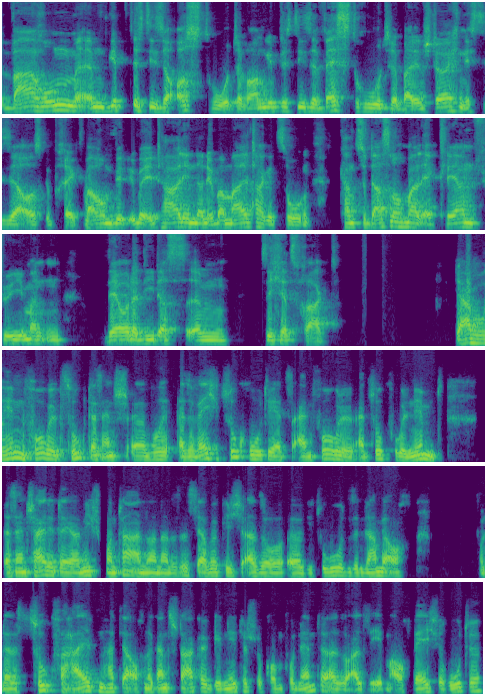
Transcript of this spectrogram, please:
warum ähm, gibt es diese Ostroute? Warum gibt es diese Westroute? Bei den Störchen ist die sehr ausgeprägt. Warum wird über Italien dann über Malta gezogen? Kannst du das nochmal erklären für jemanden, der oder die das ähm, sich jetzt fragt? Ja, wohin ein Vogelzug, das äh, wo, also welche Zugroute jetzt ein Vogel, ein Zugvogel nimmt, das entscheidet er ja nicht spontan, sondern das ist ja wirklich, also äh, die Zugrouten sind, haben ja auch, oder das Zugverhalten hat ja auch eine ganz starke genetische Komponente, also also eben auch welche Route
